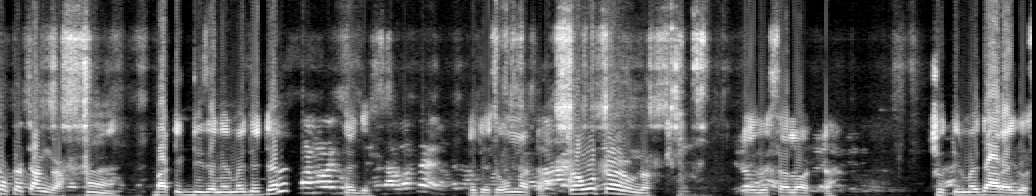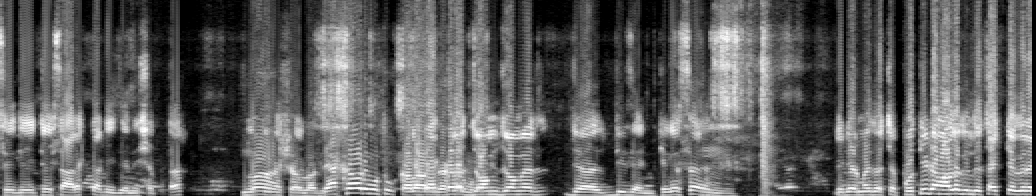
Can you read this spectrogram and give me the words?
সপ্তাহে চাঙ্গা। হ্যাঁ বাটিক ডিজাইনের মধ্যে এটা। এই যে এটা হচ্ছে উন্নাটা। চমৎকার না এই যে সালোয়ারটা সুতির মধ্যে আড়াই গজ। এই যে এটা হচ্ছে আরেকটা ডিজাইন একটা মাশাআল্লাহ দেখার মতো কালার একবারে জমজমের ডিজাইন ঠিক আছে? এটার মধ্যে হচ্ছে প্রতিটা মালও কিন্তু চারটা করে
